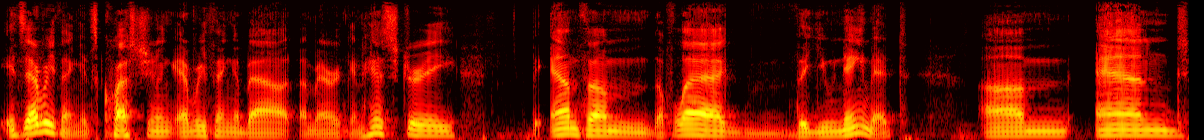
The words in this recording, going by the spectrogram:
it's everything. It's questioning everything about American history, the anthem, the flag, the you name it. Um, and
